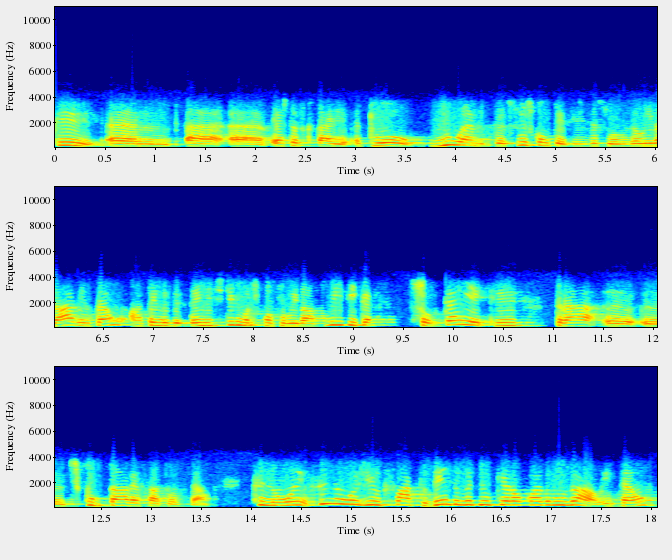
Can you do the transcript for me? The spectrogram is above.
que um, a, a, esta secretária atuou no âmbito das suas competências e da sua legalidade, então há, tem, de, tem, de, existir uma responsabilidade política sobre quem é que terá uh, uh, disputado essa atuação. Se não, se não agiu de facto dentro daquilo que era o quadro legal, então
